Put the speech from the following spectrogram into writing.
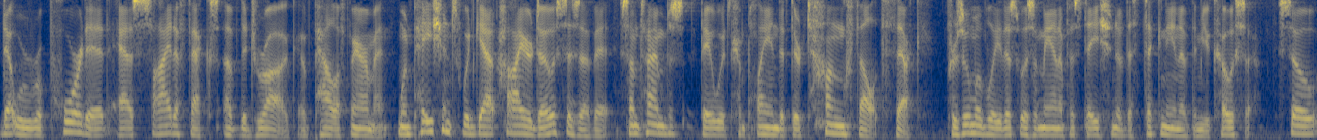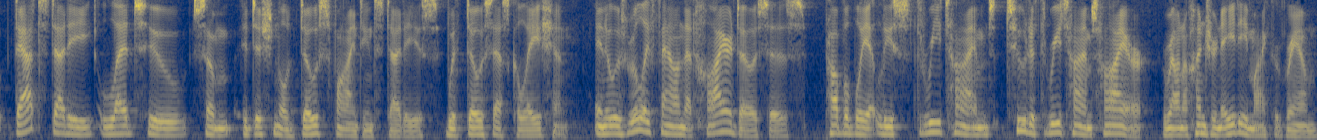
that were reported as side effects of the drug, of palifermin. When patients would get higher doses of it, sometimes they would complain that their tongue felt thick. Presumably, this was a manifestation of the thickening of the mucosa. So, that study led to some additional dose finding studies with dose escalation. And it was really found that higher doses, probably at least three times, two to three times higher, around 180 microgram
